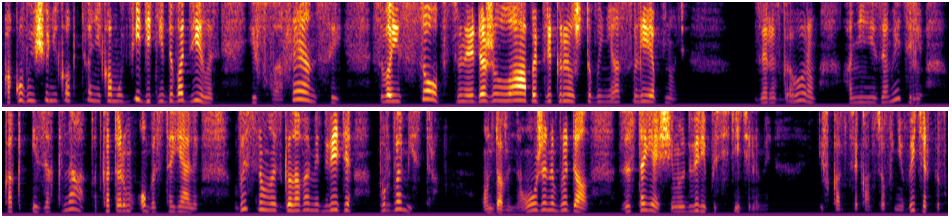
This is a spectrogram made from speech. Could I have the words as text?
какого еще никогда никому видеть не доводилось. И Флоренций свои собственные даже лапой прикрыл, чтобы не ослепнуть. За разговором они не заметили, как из окна, под которым оба стояли, высунулась голова медведя бургомистра. Он давно уже наблюдал за стоящими у двери посетителями и в конце концов, не вытерпев,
